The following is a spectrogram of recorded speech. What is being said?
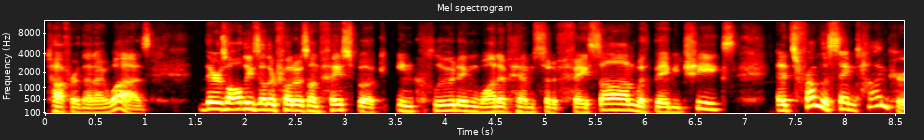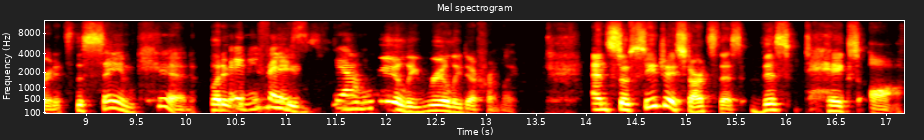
tougher than I was. There's all these other photos on Facebook, including one of him sort of face on with baby cheeks. It's from the same time period. It's the same kid, but it Baby face, yeah. really, really differently. And so CJ starts this, this takes off.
